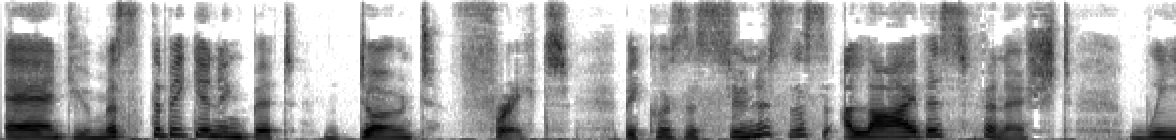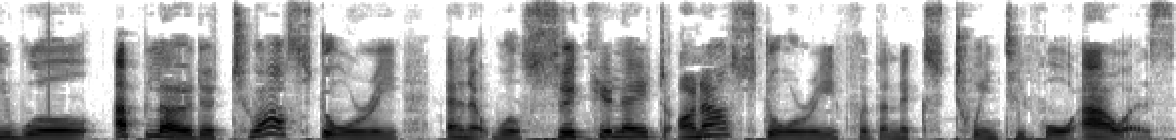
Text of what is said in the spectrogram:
and you missed the beginning bit, don't fret because as soon as this live is finished, we will upload it to our story and it will circulate on our story for the next 24 hours.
